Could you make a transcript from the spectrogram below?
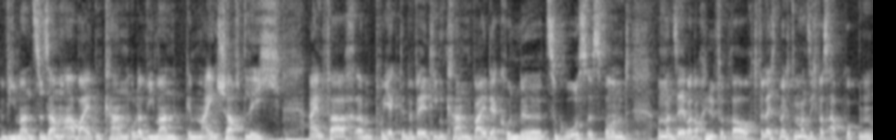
wie man zusammenarbeiten kann oder wie man gemeinschaftlich einfach ähm, Projekte bewältigen kann, weil der Kunde zu groß ist und, und man selber noch Hilfe braucht. Vielleicht möchte man sich was abgucken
